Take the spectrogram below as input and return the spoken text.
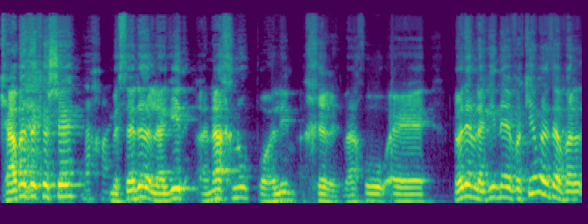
כמה זה קשה, נכון. בסדר? להגיד, אנחנו פועלים אחרת, ואנחנו, אה, לא יודע אם להגיד נאבקים על זה, אבל...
